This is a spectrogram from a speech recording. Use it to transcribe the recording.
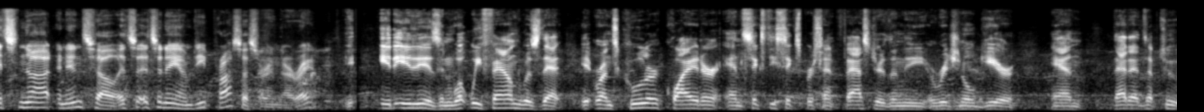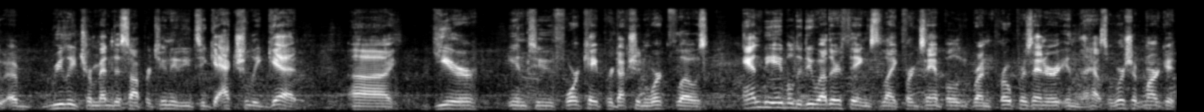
it's not an Intel, it's, it's an AMD processor in there, right? It, it, is, and what we found was that it runs cooler, quieter, and 66% faster than the original gear. And that adds up to a really tremendous opportunity to actually get uh, gear into 4K production workflows and be able to do other things like, for example, run ProPresenter in the House of Worship market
